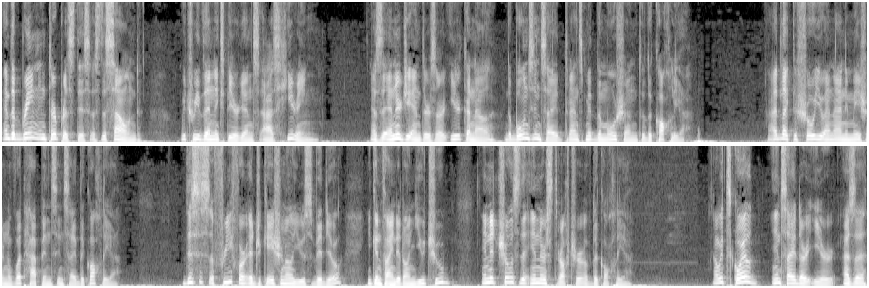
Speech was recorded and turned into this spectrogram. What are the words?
and the brain interprets this as the sound, which we then experience as hearing. As the energy enters our ear canal, the bones inside transmit the motion to the cochlea. I'd like to show you an animation of what happens inside the cochlea. This is a free for educational use video. You can find it on YouTube, and it shows the inner structure of the cochlea. Now it's coiled inside our ear as a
